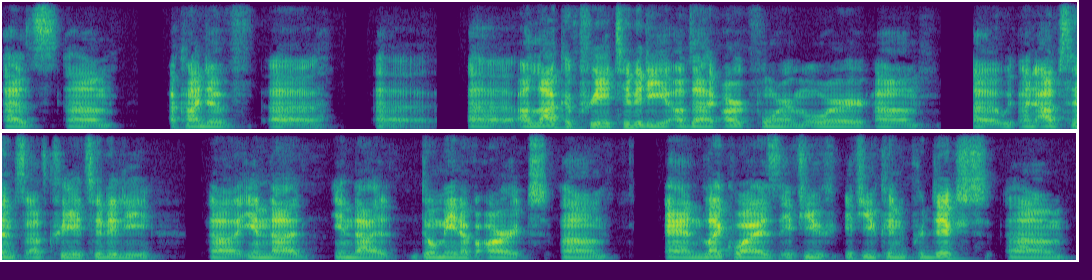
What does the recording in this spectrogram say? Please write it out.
as um, a kind of uh, uh, uh, a lack of creativity of that art form or um, uh, an absence of creativity uh, in that in that domain of art. Um, and likewise, if you if you can predict um,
